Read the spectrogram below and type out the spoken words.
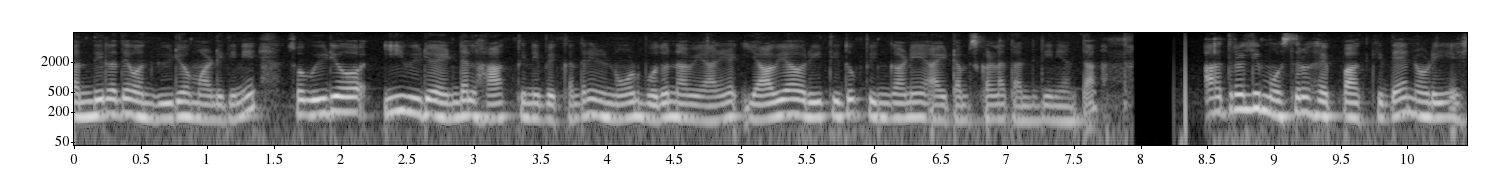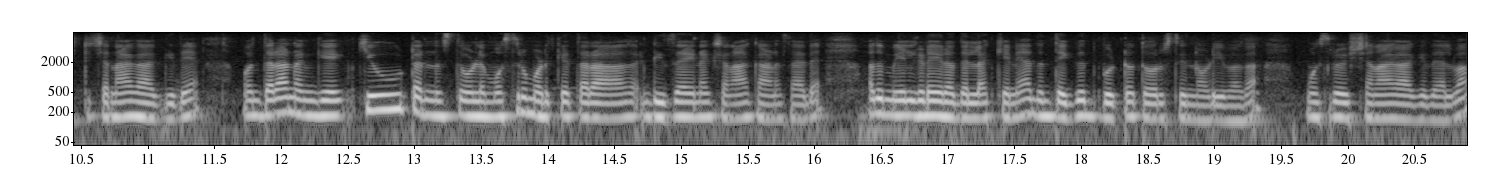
ತಂದಿರೋದೇ ಒಂದು ವೀಡಿಯೋ ಮಾಡಿದ್ದೀನಿ. ಸೊ ವೀಡಿಯೋ ಈ ವಿಡಿಯೋ ಎಂಡಲ್ಲಿ ಹಾಕ್ತೀನಿ. ಬೇಕಂದರೆ ನೀವು ನೋಡ್ಬೋದು. ನಾವು ಯಾವ್ಯಾವ ರೀತಿದು ಪಿಂಗಾಣಿ ಐಟಮ್ಸ್ಗಳನ್ನ ತಂದಿದ್ದೀನಿ ಅಂತ. ಅದರಲ್ಲಿ ಮೊಸರು ಹೆಪ್ಪಾಕಿದೆ. ನೋಡಿ ಎಷ್ಟು ಚೆನ್ನಾಗಾಗಿದೆ. ಒಂಥರ ನನಗೆ ಕ್ಯೂಟ್ ಅನ್ನಿಸ್ತು. ಒಳ್ಳೆ ಮೊಸರು ಮಡಕೆ ಥರ ಡಿಸೈನಾಗಿ ಚೆನ್ನಾಗಿ ಕಾಣಿಸ್ತಾ ಇದೆ. ಅದು ಮೇಲ್ಗಡೆ ಕೆನೆ ಅದನ್ನು ತೆಗೆದುಬಿಟ್ಟು ತೋರಿಸ್ತೀನಿ ನೋಡಿ ಇವಾಗ. ಮೊಸರು ಎಷ್ಟು ಚೆನ್ನಾಗಾಗಿದೆ ಅಲ್ವಾ?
